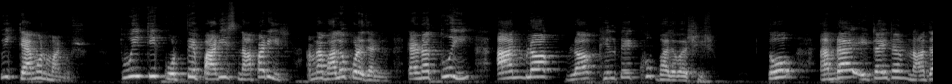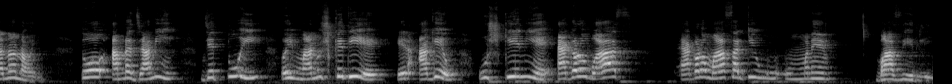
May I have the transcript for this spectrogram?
তুই কেমন মানুষ। তুই কি করতে পারিস, না পারিস, আমরা ভালো করে জানি। কেননা তুই আনব্লক ব্লক খেলতে খুব ভালোবাসিস। তো আমরা এটা এটা না জানা নয়। তো আমরা জানি যে তুই ওই মানুষকে দিয়ে এর আগেও উস্কিয়ে নিয়ে এগারো মাস এগারো মাস আর কি মানে বাস দিয়ে দিলি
